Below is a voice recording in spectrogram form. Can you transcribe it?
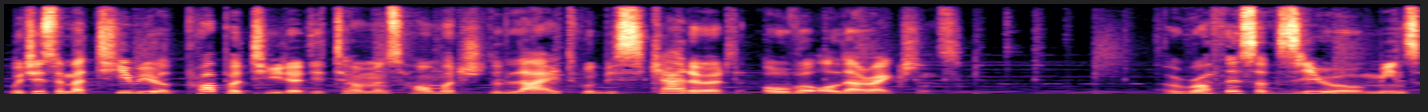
which is a material property that determines how much the light will be scattered over all directions. A roughness of 0 means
